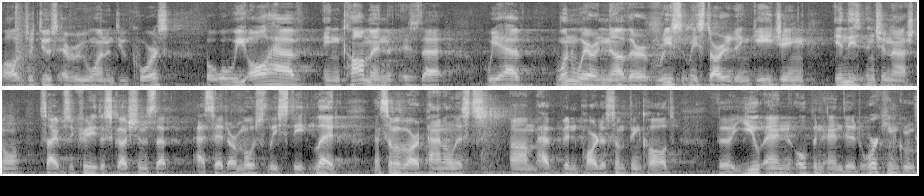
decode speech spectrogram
I'll introduce everyone in due course. But what we all have in common is that we have, one way or another, recently started engaging in these international cybersecurity discussions that, as said, are mostly state-led. And some of our panelists um, have been part of something called the UN Open-Ended Working Group,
